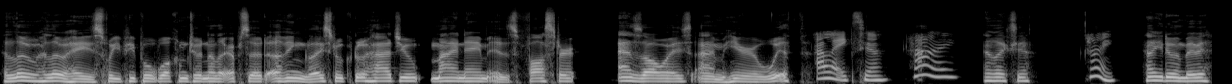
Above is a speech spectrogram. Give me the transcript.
Hello, hello, hey, sweet people. Welcome to another episode of Inglês no Rádio. My name is Foster. As always, I'm here with Alexia. Hi. Alexia. Hi. How you doing, baby?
